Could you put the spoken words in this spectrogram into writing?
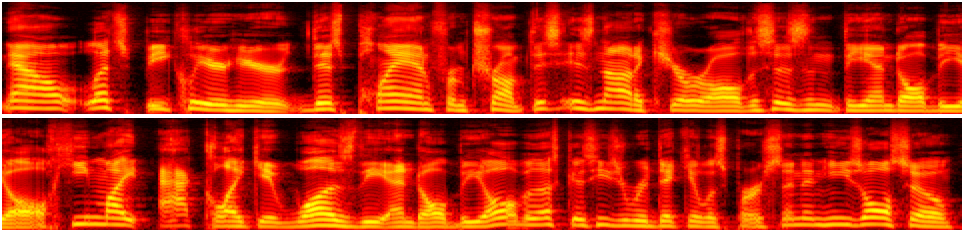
Now, let's be clear here. This plan from Trump, this is not a cure all. This isn't the end all be all. He might act like it was the end all be all, but that's because he's a ridiculous person and he's also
